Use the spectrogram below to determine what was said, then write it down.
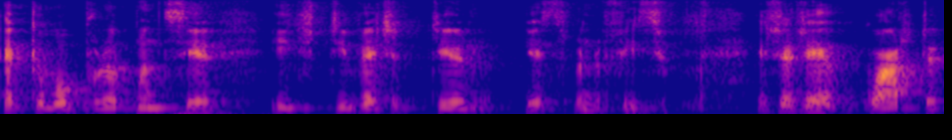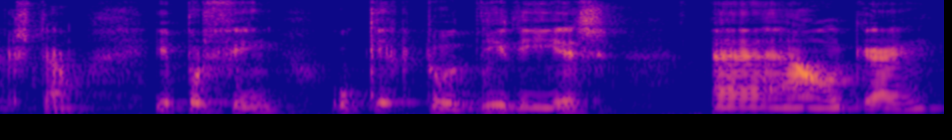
acabou por acontecer e estiveste a ter esse benefício. Esta já é a quarta questão. E por fim, o que é que tu dirias a alguém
